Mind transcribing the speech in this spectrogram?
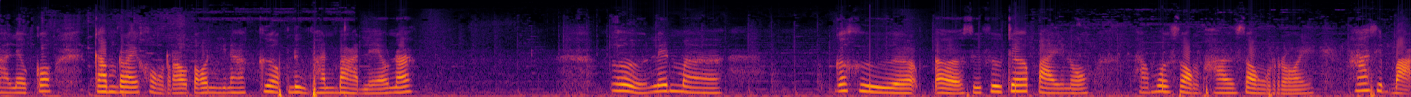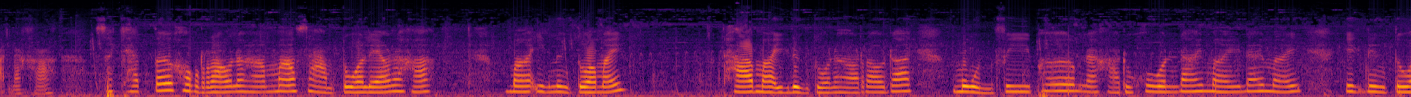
ะ แล้วก็กำไรของเราตอนนี้นะคะเกือบ 1,000 บาทแล้วนะ เออ เล่นมาก็คือเอ่อซื้อฟิวเจอร์ไปเนาะทั้งหมด 2,250 บาทนะคะ สแคตเตอร์ของเรานะคะ มา 3 ตัวแล้วนะคะ มาอีก 1 ตัวไหมถ้ามาอีกหนึ่งตัวนะคะ เราได้หมุนฟรีเพิ่มนะคะ ทุกคนได้ไหมได้ไหม อีกหนึ่งตัว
